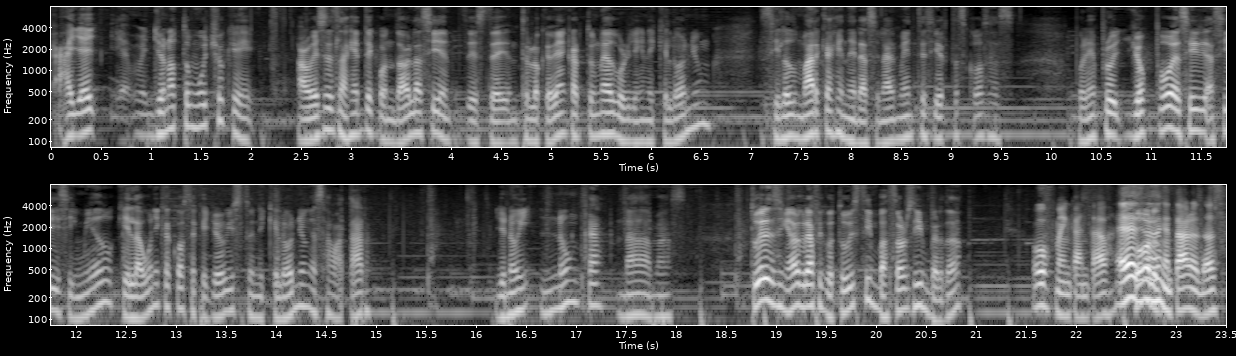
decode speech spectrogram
Ay, yo noto mucho que a veces la gente cuando habla así este, entre lo que ve en Cartoon Network y Nickelodeon, sí los marca generacionalmente ciertas cosas. Por ejemplo, yo puedo decir así sin miedo que la única cosa que yo he visto en Nickelodeon es Avatar. Yo no vi nunca nada más. Tú eres diseñador gráfico, tú viste Invasor Sim, ¿verdad? Uf, me encantaba. Eh, me encantaban los dos.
